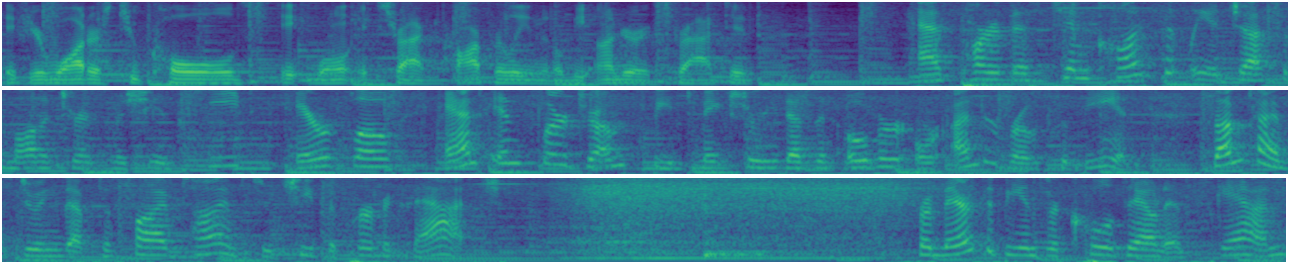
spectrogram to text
If your water is too cold, it won't extract properly and it'll be under extracted. As part of this, Tim constantly adjusts and monitors his machine's heat, airflow, and insular drum speed to make sure he doesn't over or under roast the bean, sometimes doing it up to five times to achieve the perfect batch. From there, the beans are cooled down and scanned,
